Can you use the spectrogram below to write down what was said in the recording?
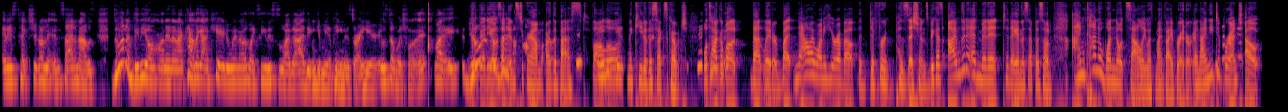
and it's textured on the inside. And I was doing a video on it and I kind of got carried away and I was like, see, this is why God didn't give me a penis right here. It was so much fun. Like Your videos on Instagram are the best. Follow. Nikita the sex coach. We'll talk about that later. But now I want to hear about the different positions because I'm going to admit it today in this episode. I'm kind of one note Sally with my vibrator and I need to branch out.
